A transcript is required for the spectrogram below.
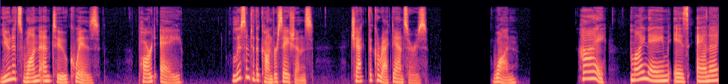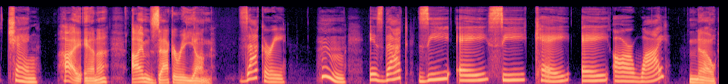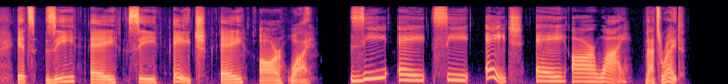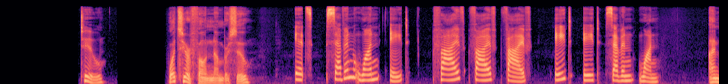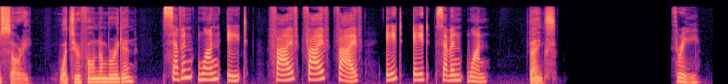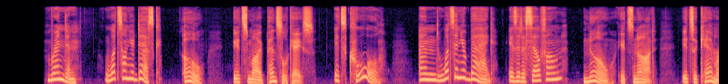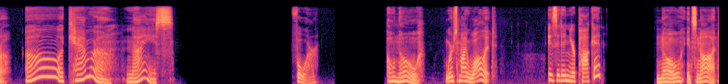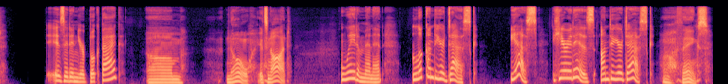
Units 1 and 2 quiz. Part A. Listen to the conversations. Check the correct answers. 1, Hi, my name is Anna Chang. Hi, Anna. I'm Zachary Young. Zachary. Hmm, is that Z A C K A R Y? No, it's Z A C H A R Y. Z A C H A R Y. That's right. 2, What's your phone number, Sue? It's 718 555 8871. I'm sorry. What's your phone number again? 718 555 8871. Thanks. 3, Brendan, what's on your desk? Oh, it's my pencil case. It's cool. And what's in your bag? Is it a cell phone? No, it's not. It's a camera. Oh, a camera. Nice. 4, Oh no, where's my wallet? Is it in your pocket? No, it's not. Is it in your book bag? Um, no, it's not. Wait a minute. Look under your desk. Yes, here it is, under your desk. Oh, thanks.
